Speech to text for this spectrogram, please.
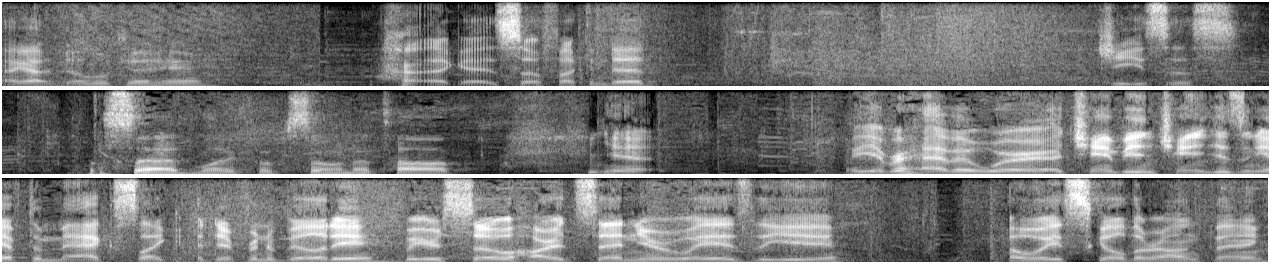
I got a double kill here. that guy is so fucking dead. Jesus. The sad life of Sona top. Yeah. You ever have it where a champion changes and you have to max like a different ability, but you're so hard set in your ways that you always skill the wrong thing?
